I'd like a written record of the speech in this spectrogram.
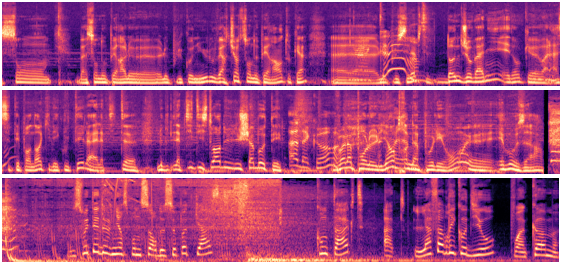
son, bah, son opéra le, le plus connu, l'ouverture de son opéra en tout cas, le plus célèbre, c'est Don Giovanni. Et donc voilà, c'était pendant qu'il écoutait la, la petite, le- la petite histoire du, du chaboté. Ah, d'accord. Voilà pour le lien entre. Napoléon et, et Mozart. Vous souhaitez devenir sponsor de ce podcast? Contact à lafabriquaudio.com.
